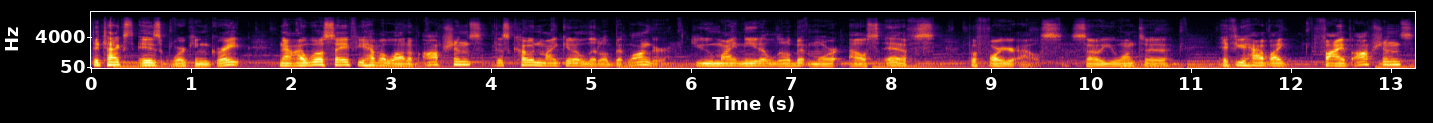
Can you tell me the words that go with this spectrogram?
the text is working great. Now I will say if you have a lot of options, this code might get a little bit longer. You might need a little bit more else ifs before your else. So you want to, if you have like five options,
